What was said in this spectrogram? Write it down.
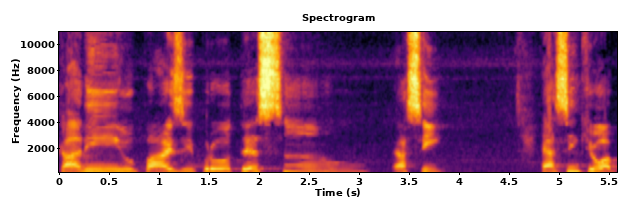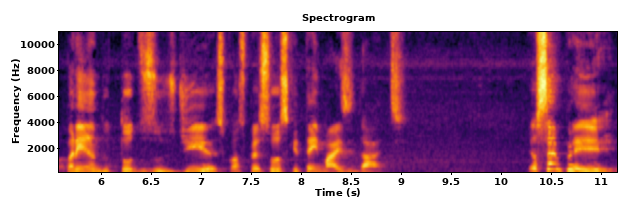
carinho, paz e proteção. É assim. É assim que eu aprendo todos os dias com as pessoas que têm mais idade. Eu sempre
